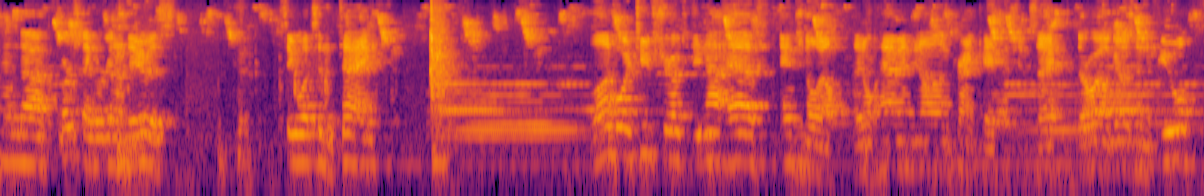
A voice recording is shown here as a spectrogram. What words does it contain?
And uh, first thing we're going to do is see what's in the tank. Lawn Boy two strokes do not have engine oil. They don't have engine oil in the crankcase, I should say. Their oil goes into fuel.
